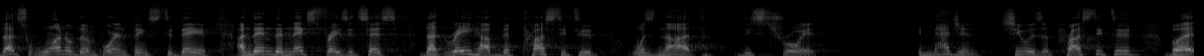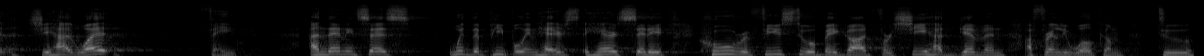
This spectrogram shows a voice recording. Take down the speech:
that's one of the important things today. And then the next phrase it says that Rahab the prostitute was not destroyed. Imagine she was a prostitute, but she had what? Faith. And then it says, with the people in her, her city who refused to obey God, for she had given a friendly welcome to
